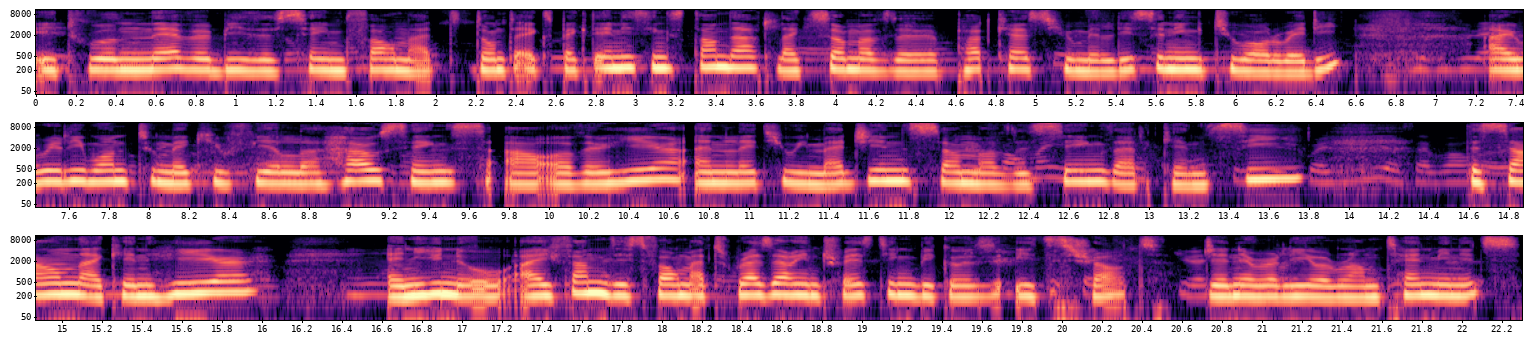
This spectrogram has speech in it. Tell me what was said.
it will never be the same format. Don't expect anything standard like some of the podcasts you may be listening to already. I really want to make you feel how things are over here and let you imagine some of the things I can see, the sound I can hear. And you know, I found this format rather interesting because it's short, generally around 10 minutes,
